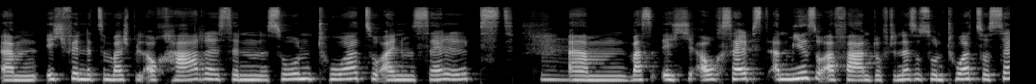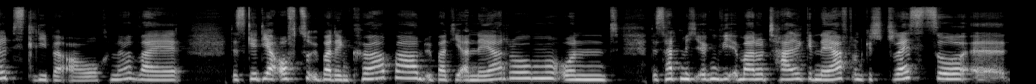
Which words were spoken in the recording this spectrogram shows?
ähm, ich finde zum Beispiel auch Haare sind so ein Tor zu einem selbst. Mhm. Ähm, was ich auch selbst an mir so erfahren durfte, ne? so, so ein Tor zur Selbstliebe auch, ne? weil das geht ja oft so über den Körper und über die Ernährung und das hat mich irgendwie immer total genervt und gestresst, so äh,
